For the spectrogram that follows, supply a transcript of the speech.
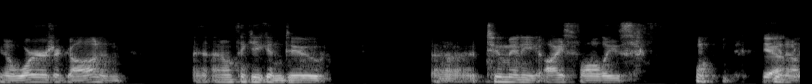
know, Warriors are gone, and I, I don't think you can do uh, too many ice follies. yeah, you know,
